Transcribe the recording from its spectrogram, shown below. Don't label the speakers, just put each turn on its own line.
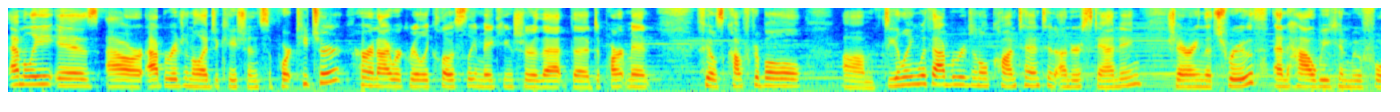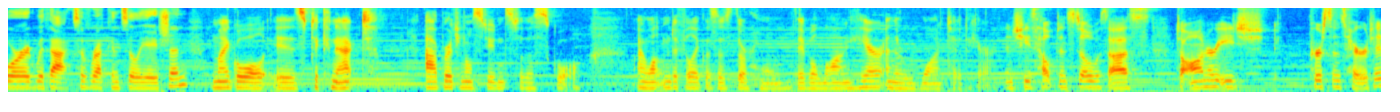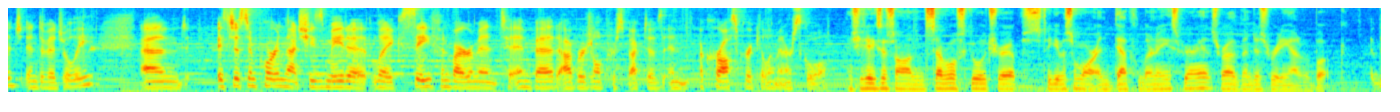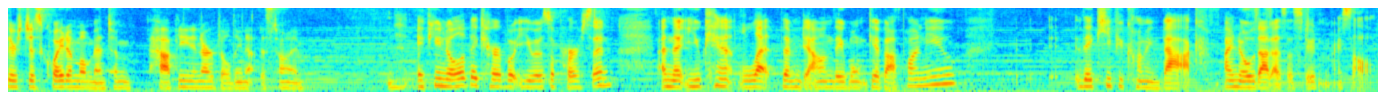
Emily is our Aboriginal education support teacher. Her and I work really closely making sure that the department feels comfortable um, dealing with Aboriginal content and understanding, sharing the truth, and how we can move forward with acts of reconciliation.
My goal is to connect Aboriginal students to the school. I want them to feel like this is their home. They belong here and they're wanted here.
And she's helped instill with us to honor each person's heritage individually. And it's just important that she's made it like safe environment to embed Aboriginal perspectives in across curriculum in our school.
And she takes us on several school trips to give us a more in-depth learning experience rather than just reading out of a book.
There's just quite a momentum happening in our building at this time.
If you know that they care about you as a person and that you can't let them down, they won't give up on you, they keep you coming back. I know that as a student myself.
